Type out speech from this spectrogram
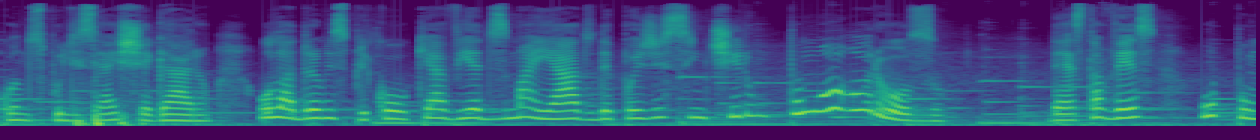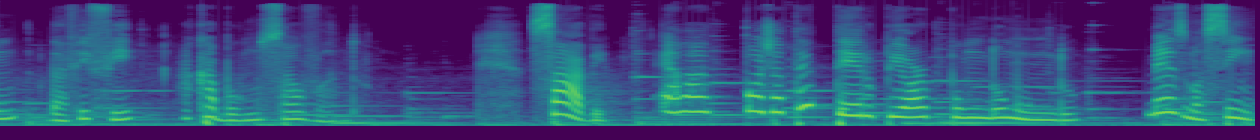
Quando os policiais chegaram, o ladrão explicou que havia desmaiado depois de sentir um pum horroroso. Desta vez, o pum da Fifi acabou nos salvando. Sabe, ela pode até ter o pior pum do mundo, mesmo assim,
